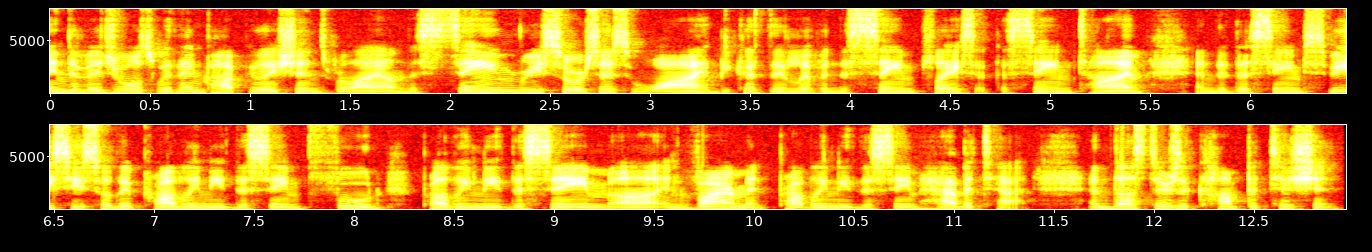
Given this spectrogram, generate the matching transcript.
Individuals within populations rely on the same resources. Why? Because they live in the same place at the same time and they're the same species, so they probably need the same food, probably need the same uh, environment, probably need the same habitat. And thus there's a competition.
